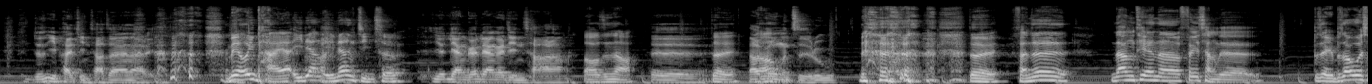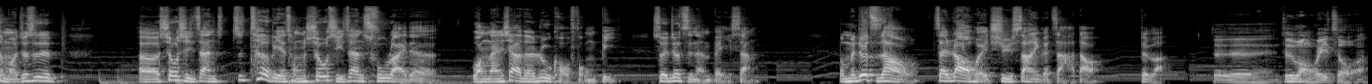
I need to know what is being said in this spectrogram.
就是一排警察站在那里，没有一排啊，一辆 一辆警车，有两个两个警察啦。哦，真的、哦，对对对对，对，然后给我们指路，对，反正当天呢，非常的不对也不知道为什么，就是呃休息站就特别从休息站出来的往南下的入口封闭，所以就只能北上，我们就只好再绕回去上一个匝道，对吧？对对对，就是往回走啊。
